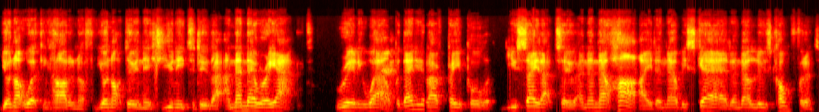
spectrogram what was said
you're not working hard enough, you're not doing this, you need to do that, and then they'll react really well. But then you'll have people you say that to, and then they'll hide and they'll be scared and they'll lose confidence.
